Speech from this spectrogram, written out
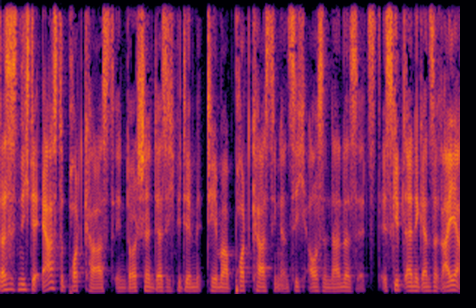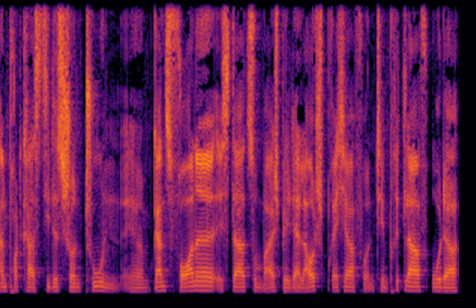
Das ist nicht der erste Podcast in Deutschland, der sich mit dem Thema Podcasting an sich auseinandersetzt. Es gibt eine ganze Reihe an Podcasts, die das schon tun. Ganz vorne ist da zum Beispiel der Lautsprecher von Tim Pritlaff oder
